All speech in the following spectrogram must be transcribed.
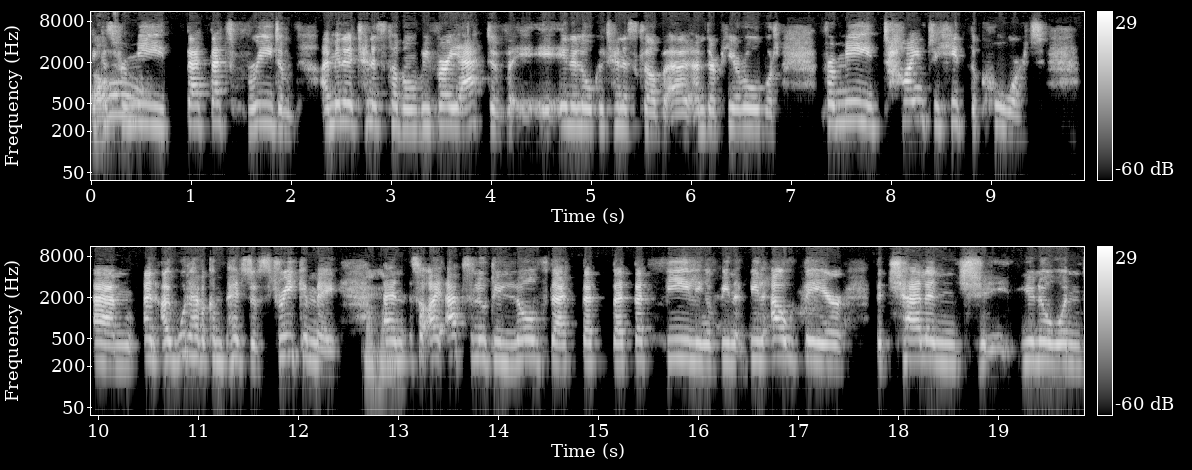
because for Oh. me that that's freedom. I'm in a tennis club and will be very active in a local tennis club uh, and their PRO. But for me, time to hit the court. Um, and I would have a competitive streak in me, Mhm. and so I absolutely love that that that that feeling of being being out there, the challenge, you know, and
